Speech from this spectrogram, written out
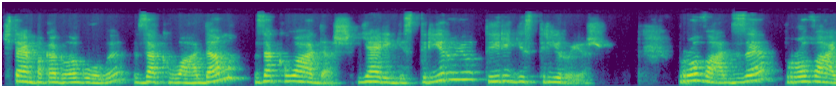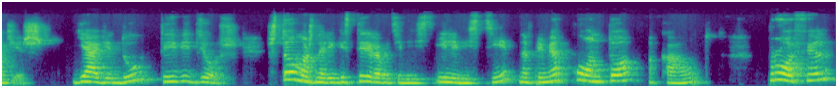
Читаем пока глаголы. Закладам, закладаш. Я регистрирую, ты регистрируешь. Провадзе, проводишь. Я веду, ты ведешь. Что можно регистрировать или вести? Например, конто, аккаунт, профиль,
